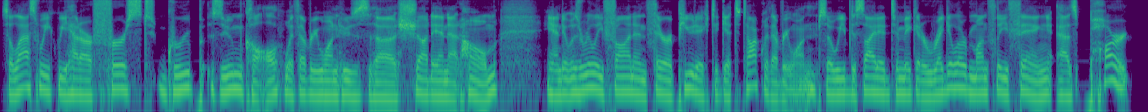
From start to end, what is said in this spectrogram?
So last week we had our first group Zoom call with everyone who's uh, shut in at home, and it was really fun and therapeutic to get to talk with everyone. So we've decided to make it a regular monthly thing as part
